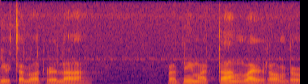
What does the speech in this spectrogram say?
อยู่ตลอดเวลาวันนี้มาตั้งไว้ลองดู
